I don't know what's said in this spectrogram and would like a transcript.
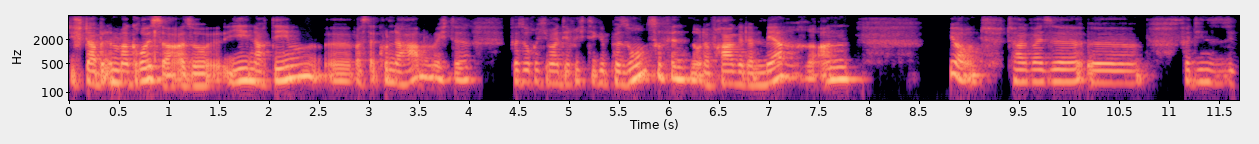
die stapeln immer größer. Also je nachdem, äh, was der Kunde haben möchte, versuche ich immer die richtige Person zu finden oder frage dann mehrere an. Ja, und teilweise verdienen sie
